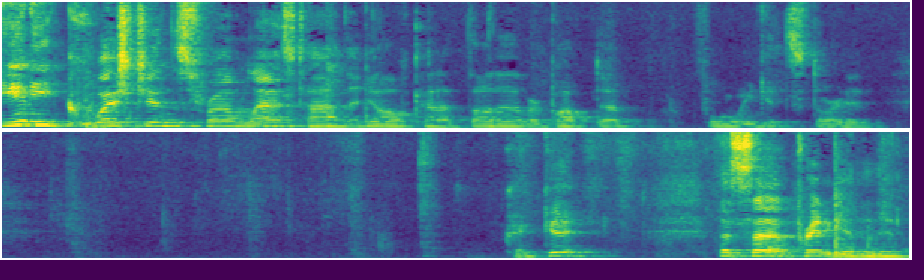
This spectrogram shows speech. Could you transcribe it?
Any questions from last time that y'all kind of thought of or popped up before we get started? Okay, good. Let's uh, pray together then.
